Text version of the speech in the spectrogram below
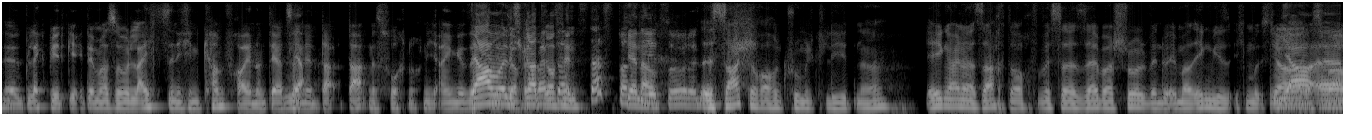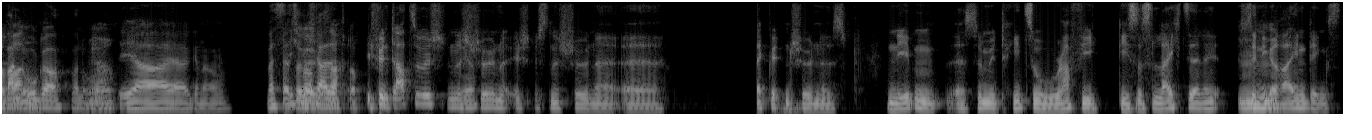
Blackbeard geht immer so leichtsinnig in den Kampf rein und der hat Ja. seine Da Darkness-Frucht noch nicht eingesetzt. Da wollte ich grad wenn drauf hin. das- Das passiert Genau. so. Es sagt doch auch ein Crewmitglied, ne? Irgendeiner sagt doch, bist du selber schuld, wenn du immer irgendwie. Ich muss. Ja, Ja, das äh, war Van Oger. Van Oger. Ja. ja, ja, genau. Was ich mich halt. Ich finde, dazu ist eine Ja. schöne, ist, ist eine schöne, äh, Blackbeard ein schönes Nebensymmetrie zu Ruffy, dieses leichtsinnige Mhm. Reindings.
